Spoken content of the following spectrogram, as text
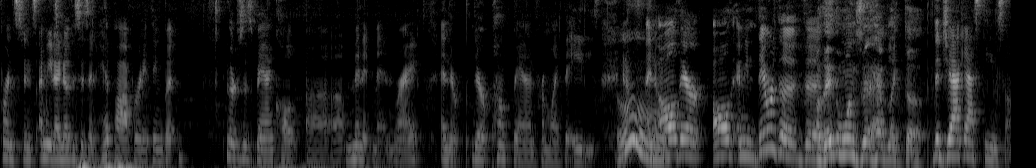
for instance, I mean, I know this isn't hip hop or anything, but there's this band called uh, uh, Minutemen, right? And they're they're a punk band from like the 80s. And- Ooh. And, all their all I mean, they were the the Are they the ones that have like the? the Jackass theme song.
